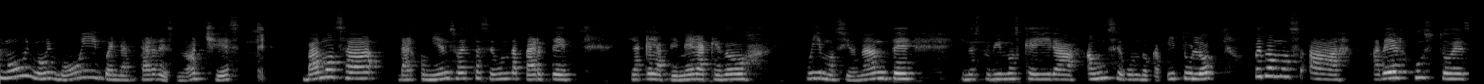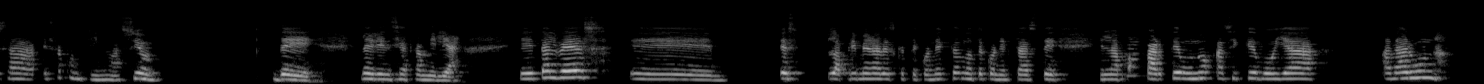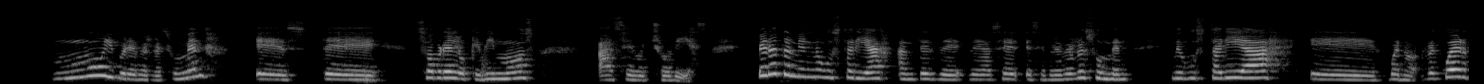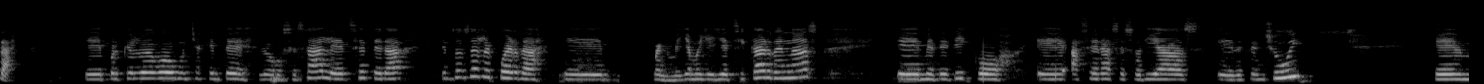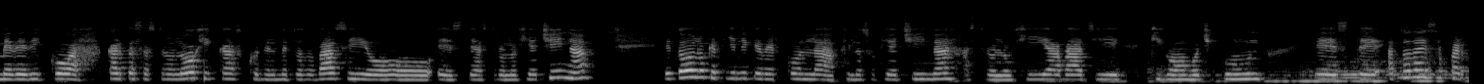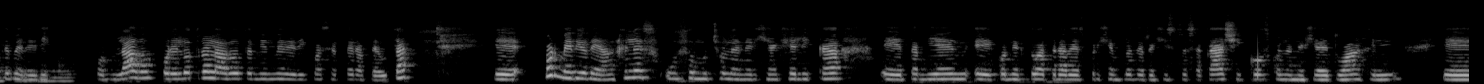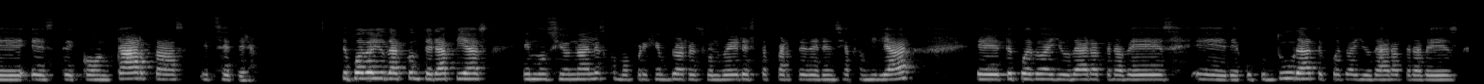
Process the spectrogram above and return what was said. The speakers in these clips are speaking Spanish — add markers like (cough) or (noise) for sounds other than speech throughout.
Muy, muy, muy buenas tardes, noches. Vamos a dar comienzo a esta segunda parte, ya que la primera quedó muy emocionante y nos tuvimos que ir a, un segundo capítulo. Hoy vamos a, ver justo esa, esa continuación de la herencia familiar. Eh, tal vez eh, es la primera vez que te conectas, no te conectaste en la parte 1, así que voy a, a dar un, muy breve resumen este, sobre lo que vimos hace ocho días. Pero también me gustaría, antes de, hacer ese breve resumen, me gustaría, eh, bueno, recuerda, eh, porque luego mucha gente luego se sale, etcétera. Entonces recuerda, eh, bueno, me llamo Yeyetsi Cárdenas, me dedico a hacer asesorías de Feng Shui. Eh, me dedico a cartas astrológicas con el método Basi o este, astrología china. De todo lo que tiene que ver con la filosofía china, astrología, Basi, Qigong Qigong, este, a toda esa parte me dedico, por un lado. Por el otro lado, también me dedico a ser terapeuta. Eh, por medio de ángeles, uso mucho la energía angélica, eh, también conecto a través, por ejemplo, de registros akáshicos con la energía de tu ángel, eh, este, con cartas, etcétera. Te puedo ayudar con terapias emocionales, como por ejemplo a resolver esta parte de herencia familiar. Eh, te puedo ayudar a través eh, de acupuntura, te puedo ayudar a través,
